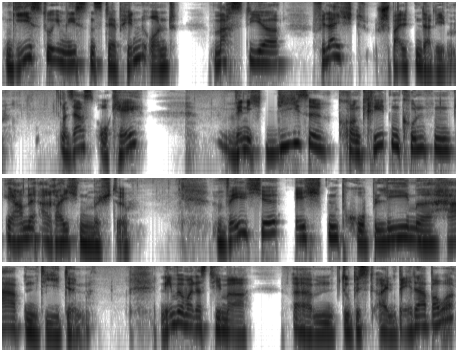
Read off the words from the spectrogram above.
gehst du im nächsten Step hin und machst dir vielleicht Spalten daneben und sagst, okay, wenn ich diese konkreten Kunden gerne erreichen möchte, welche echten Probleme haben die denn? Nehmen wir mal das Thema, ähm, du bist ein Bäderbauer.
